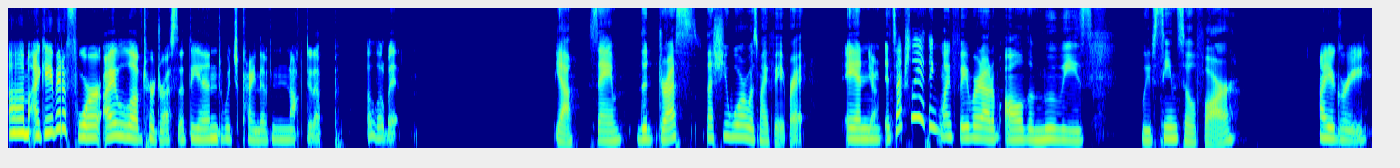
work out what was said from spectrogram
Um, I gave it a four. I loved her dress at the end, which kind of knocked it up a little bit. Yeah, same. The dress that she wore was my favorite. And Yeah. it's actually, I think, my favorite out of all the movies we've seen so far. I agree.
